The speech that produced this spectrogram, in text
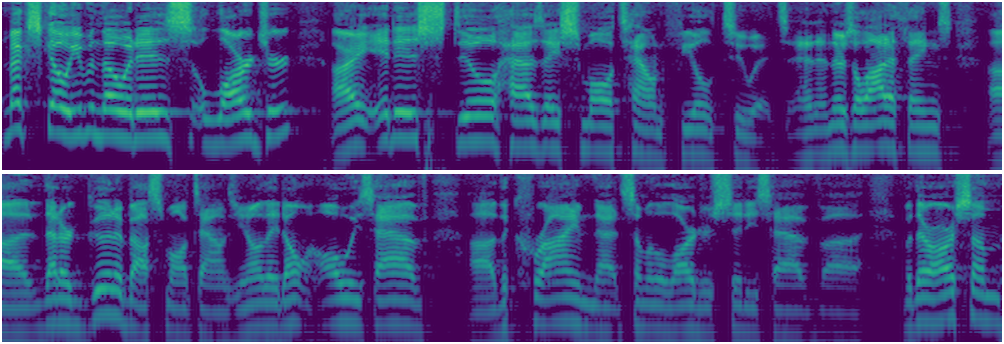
Mexico, even though it is larger, all right, it is still has a small town feel to it. And, and there's a lot of things uh, that are good about small towns. You know, they don't always have uh, the crime that some of the larger cities have. Uh, but there are some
